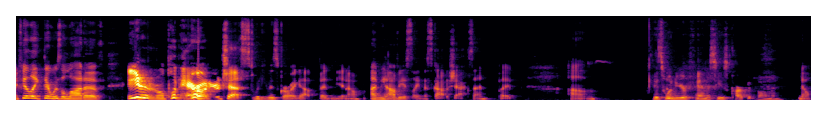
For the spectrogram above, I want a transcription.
I feel like there was a lot of eat it, it'll put hair on your chest when he was growing up, and you know, I mean, obviously in a Scottish accent, but um, It's one of your fantasies, carpet bombing. no,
